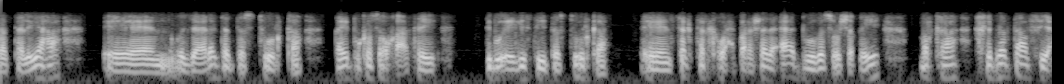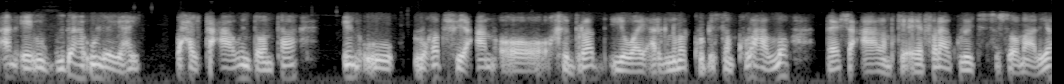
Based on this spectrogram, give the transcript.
la taliyaha wasaaradda dastuurka qayb buu ka soo qaatay dib u eegistii dastuurka sectorka waxbarashada aada buu uga soo shaqeeyey. Marka khibradaa fiican ee uu gudaha u leeyahay waxay ka caawin doontaa in uu luqad fiican oo khibrad iyo waayo aragnimo ku dhisan kula hadlo beesha caalamka ee faraha kula jirta soomaaliya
